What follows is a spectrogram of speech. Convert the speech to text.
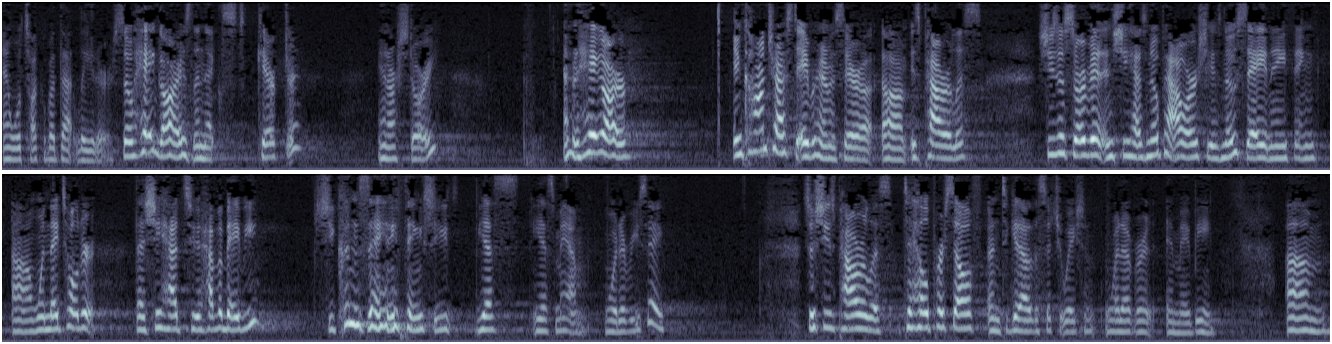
and we'll talk about that later. So Hagar is the next character in our story. And Hagar, in contrast to Abraham and Sarah, um, is powerless. She's a servant and she has no power. She has no say in anything. Uh, when they told her that she had to have a baby, she couldn't say anything. She, yes, yes, ma'am, whatever you say. So she's powerless to help herself and to get out of the situation, whatever it, may be. Um,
